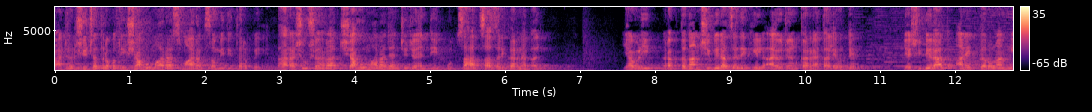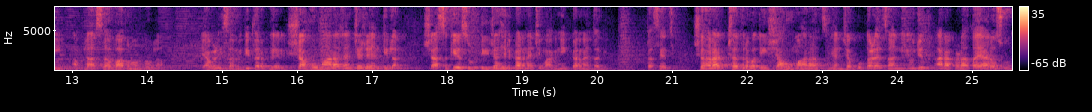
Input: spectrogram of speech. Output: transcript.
राजर्षी छत्रपती शाहू महाराज स्मारक समितीतर्फे धाराशिव शहरात शाहू महाराजांची जयंती उत्साहात साजरी करण्यात आली. यावेळी रक्तदान शिबिराचे देखील आयोजन करण्यात आले होते. या शिबिरात अनेक तरुणांनी आपला सहभाग नोंदवला. यावेळी समितीतर्फे शाहू महाराजांच्या जयंतीला शासकीय सुट्टी जाहीर करण्याची मागणी करण्यात आली. तसेच शहरात छत्रपती शाहू महाराज यांच्या पुतळ्याचा नियोजित आराखडा तयार असून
